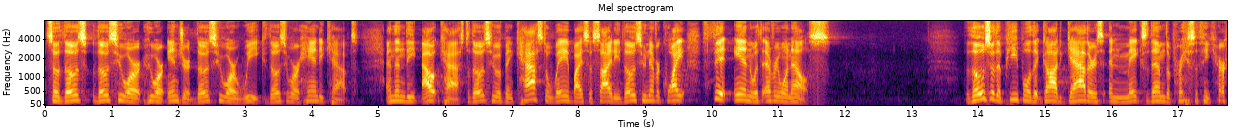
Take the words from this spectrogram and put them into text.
So those, those who, are, who are injured, those who are weak, those who are handicapped, and then the outcast, those who have been cast away by society, those who never quite fit in with everyone else. Those are the people that God gathers and makes them the praise of the earth.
